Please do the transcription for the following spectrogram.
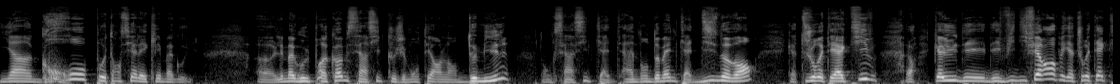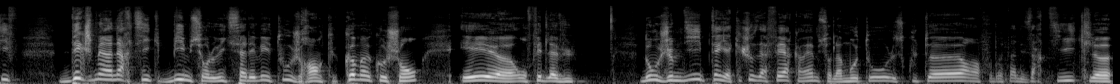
il y a un gros potentiel avec les magouilles. Euh, lesmagouilles.com, c'est un site que j'ai monté en l'an 2000. Donc c'est un site qui a un nom de domaine qui a 19 ans, qui a toujours été actif. Alors, qui a eu des, vies différentes, mais qui a toujours été actif. Dès que je mets un article, bim, sur le XADV et tout, je rank comme un cochon et euh, on fait de la vue. Donc je me dis, putain, il y a quelque chose à faire quand même sur de la moto, le scooter, il faudrait faire des articles,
